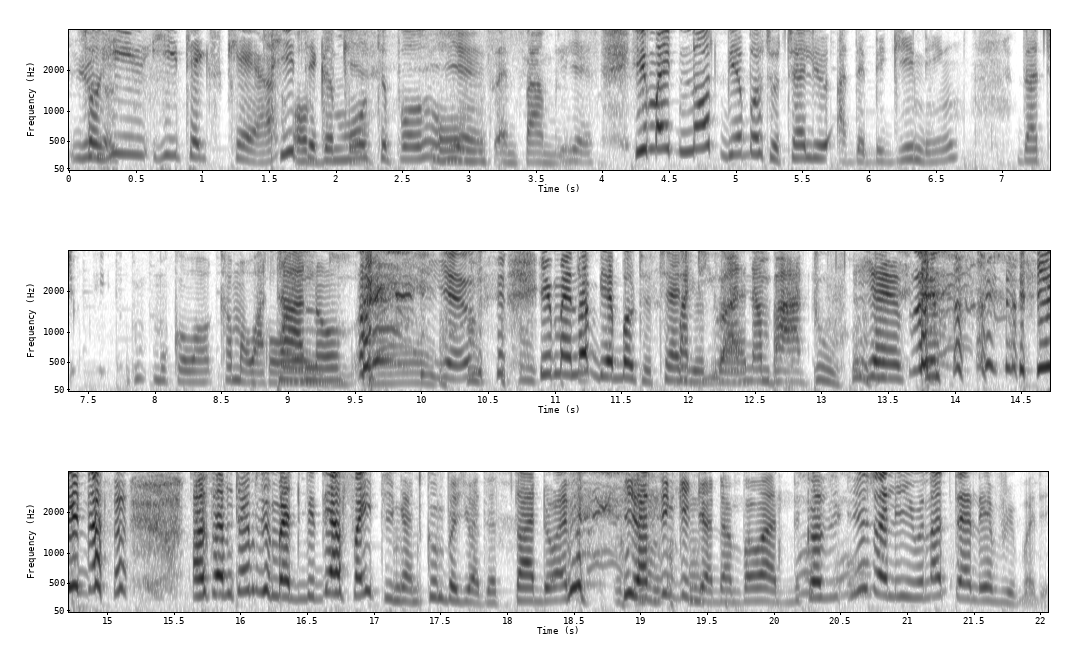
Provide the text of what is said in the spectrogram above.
You So know. he he takes care He of takes the care. multiple homes Yes, and families. Yes, he might not be able to tell you at the beginning that mko wa- kama watano. yes, he may not be able to tell But you you that. are number two. Yes. You know, and sometimes you might be there fighting and kumbe you are the third one. you are thinking you're number one because usually you will not tell everybody.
